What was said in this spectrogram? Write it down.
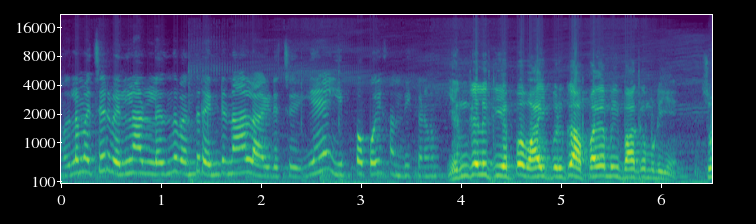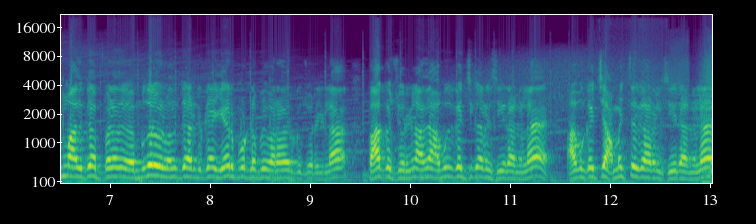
முதலமைச்சர் வெளிநாட்டுல இருந்து வந்து ரெண்டு நாள் ஆயிடுச்சு. ஏன் இப்ப போய் சந்திக்கணும்? எங்களுக்கு எப்போ வாய்ப்பு இருக்கோ அப்பதான் போய் பார்க்க முடியும். சும்மா அதுக்கு முதல்வர் வந்துட்டாரு இருக்கா ஏர்போர்ட்டில் போய் வரவேற்க சொல்றீங்களா? பார்க்க சொல்றீங்களா? அது அவங்க கட்சிக்காரங்க செய்கிறாங்களே அவங்க கட்சி அமைச்சர்காரங்க செய்கிறாங்களே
